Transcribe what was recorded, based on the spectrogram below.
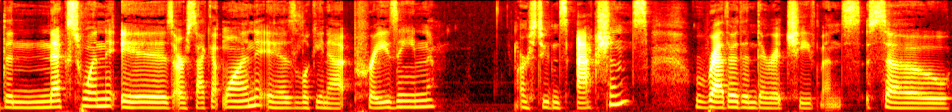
the next one is our second one is looking at praising our students' actions rather than their achievements. So,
